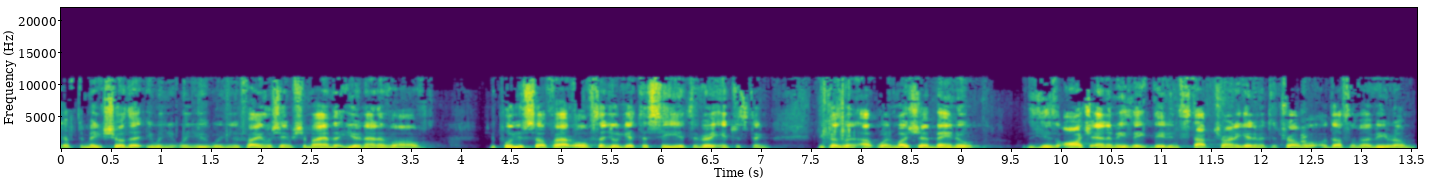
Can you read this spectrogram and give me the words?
You have to make sure that when you when you when you find Hashem Shemayim that you're not involved. You pull yourself out, all of a sudden you'll get to see. It's very interesting because when uh, when Moshe Rabbeinu, his arch enemies, they, they didn't stop trying to get him into trouble. And Aviram,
